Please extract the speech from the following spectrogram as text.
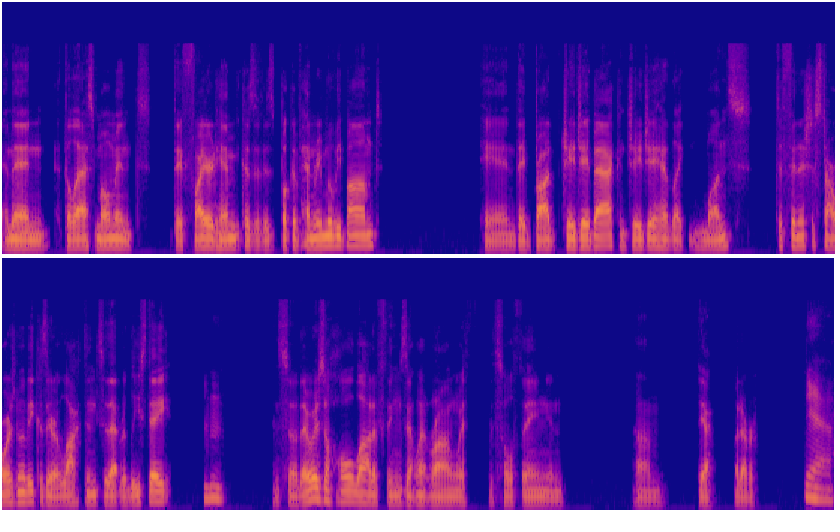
And then at the last moment, they fired him because of his Book of Henry movie bombed. And they brought JJ back, and JJ had like months to finish a Star Wars movie because they were locked into that release date. Mhm. And so there was a whole lot of things that went wrong with this whole thing. And um, yeah, whatever. Yeah.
